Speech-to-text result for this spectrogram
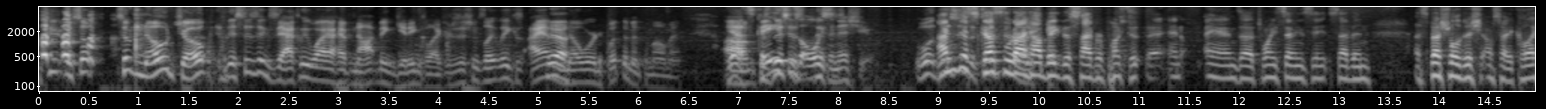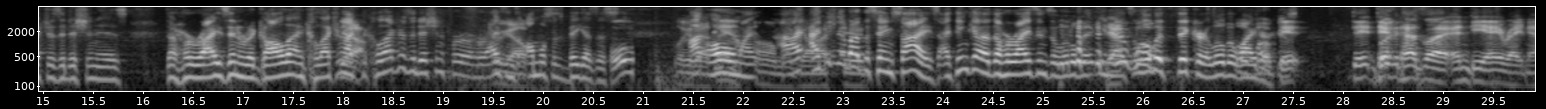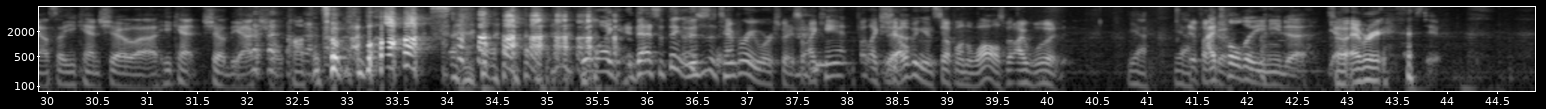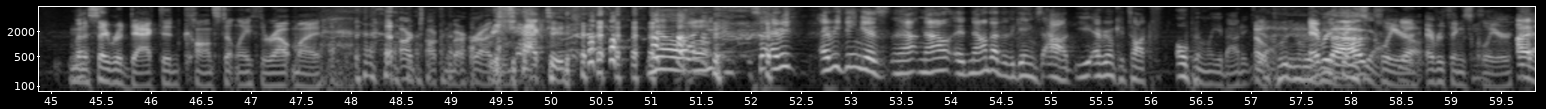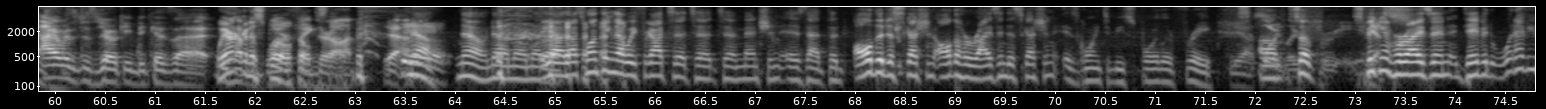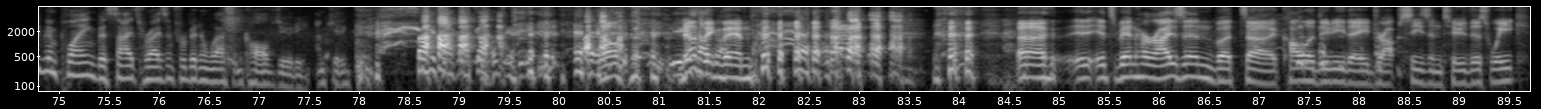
Dude, so so no joke. This is exactly why I have not been getting collector's editions lately because I have Yeah. nowhere to put them at the moment. yeah, Um, 'cause space this is, always this an issue. Well, I'm is disgusted by how big the Cyberpunk uh, and and uh, 2077 a special edition. I'm sorry, collector's edition is the Horizon Regalla and collector. Yeah. Like the collector's edition for Horizon is almost as big as this. Oh, Look at I- oh man. my! Oh I, I gosh, think they're about the same size. I think uh, the Horizon's a little bit, you know, Yeah, it's a little bit thicker, a little bit well, wider. focus. Da- Da- David has a NDA right now, so he can't show. Uh, he can't show the actual contents of the box. But like that's the thing. This is a temporary workspace, so I can't put like Yeah. shelving and stuff on the walls. But I would Yeah, yeah. if I, I could. totally need to. So every let's do it. I'm going to say redacted constantly throughout my our talking about Horizon. Redacted. no, I mean, so every everything is now now now that the game's out, you, everyone can talk openly about it, Oh, including reviews. Everything's Yeah. clear. Yeah. Everything's clear. I, Yeah. I was just joking because uh, We aren't gonna spoil things, filter on. Yeah. No, no, no, no, no. Yeah, that's one thing that we forgot to, to, to mention is that the all the discussion, all the Horizon discussion is going to be spoiler free. Yes. Um, so Spoiler-free. speaking Yes. of Horizon, David, what have you been playing besides Horizon Forbidden West and Call of Duty? I'm kidding. You can talk about Call of Duty. Well, You can talk nothing then. Uh, it, it's been Horizon, but uh, Call of Duty they dropped season two this week.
